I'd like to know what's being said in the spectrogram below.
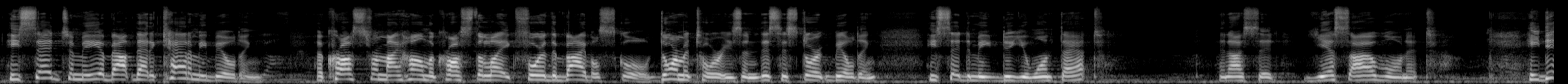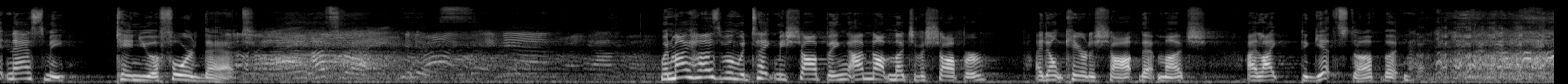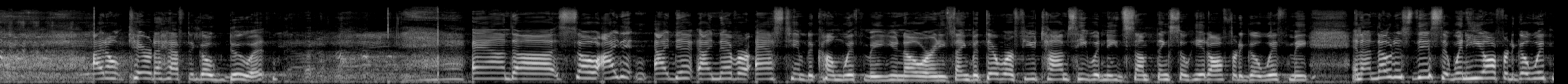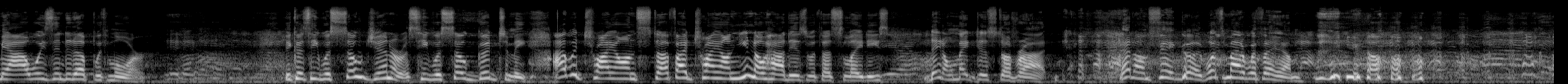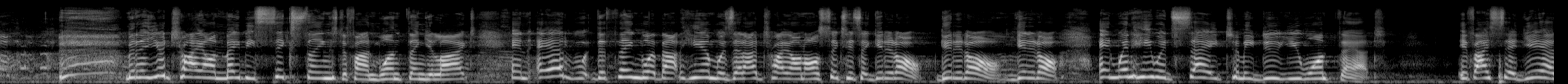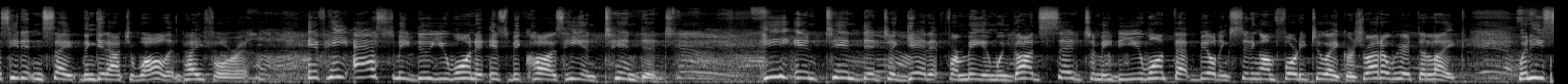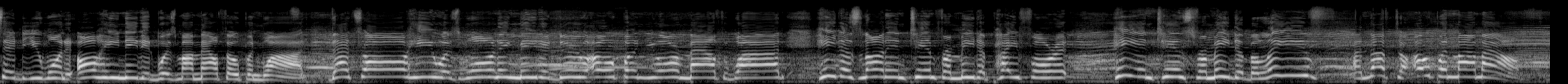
He said to me about that academy building across from my home, across the lake, for the Bible school, dormitories, and this historic building. He said to me, Do you want that? And I said, Yes, I want it. He didn't ask me, Can you afford that? When my husband would take me shopping, I'm not much of a shopper. I don't care to shop that much. I like to get stuff, but I don't care to have to go do it. And uh, so I didn't, I didn't, I never asked him to come with me, you know, or anything. But there were a few times he would need something, so he'd offer to go with me. And I noticed this that when he offered to go with me, I always ended up with more. because he was so generous. He was so good to me. I would try on stuff. I'd try on, you know how it is with us ladies. Yeah. They don't make this stuff right. that don't fit good. What's the matter with them? you know. But you'd try on maybe six things to find one thing you liked. And Ed, the thing about him was that I'd try on all six. He'd say, Get it all, get it all, get it all. And when he would say to me, Do you want that? If I said yes, he didn't say, then get out your wallet and pay for it. If he asked me, do you want it, it's because he intended. He intended to get it for me. And when God said to me, Do you want that building sitting on 42 acres right over here at the lake? When He said, Do you want it? All He needed was my mouth open wide. That's all He was wanting me to do. Open your mouth wide. He does not intend for me to pay for it, He intends for me to believe enough to open my mouth.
